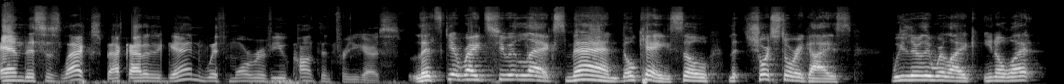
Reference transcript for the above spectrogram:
And this is Lex back at it again with more review content for you guys. Let's get right to it, Lex. Man, okay, so short story, guys. We literally were like, you know what?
